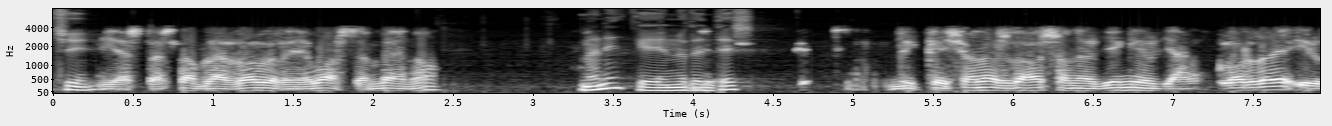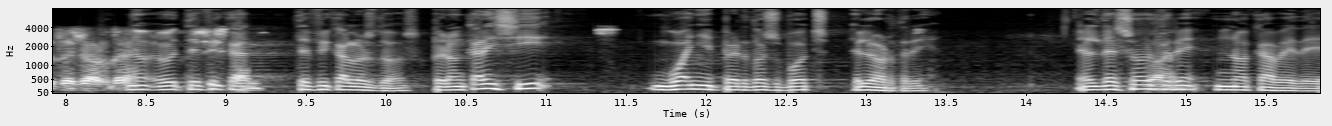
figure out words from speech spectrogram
Sí. I està establert l'ordre llavors també, no? Mane, que no t'he entès? Dic que això no els dos són el yin i el yang, l'ordre i el desordre. No, t'he ficat, ficat los dos. Però encara així guanyi per dos vots l'ordre. El desordre no acaba de,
